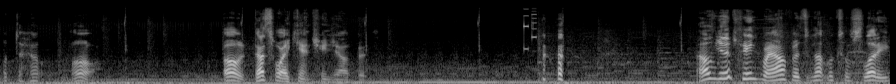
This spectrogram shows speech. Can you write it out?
What the hell? Oh. Oh, that's why I can't change outfits. I was gonna change my outfits and not look so slutty.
